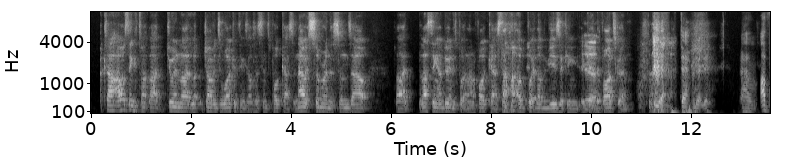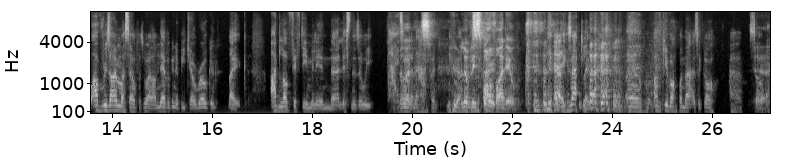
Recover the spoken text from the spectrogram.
cause I, I was thinking to, like during like driving to work and things, I was listening to podcasts, and now it's summer and the sun's out. Like the last thing I'm doing is putting on a podcast. I'm, I'm putting on the music and, and Yeah. getting the vibes going. yeah, definitely. Um, I've I've resigned myself as well. I'm never going to be Joe Rogan. Like, I'd love 15 million uh, listeners a week. That isn't going to happen. you know? Lovely So, Spotify deal. Yeah, exactly. Um, I've give up on that as a goal. Uh, so, yeah.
